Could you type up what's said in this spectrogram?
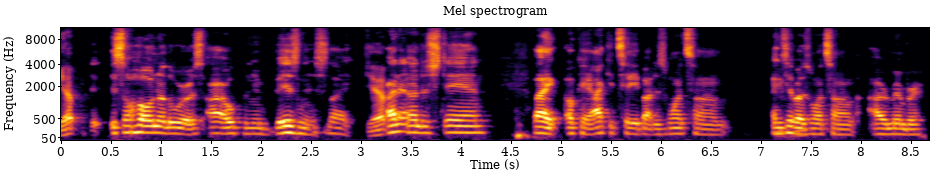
Yep. It's a whole nother world. It's eye opening business. Like, yep. I didn't understand. Like, okay, I could tell you about this one time. I can tell you about this one time. I remember.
